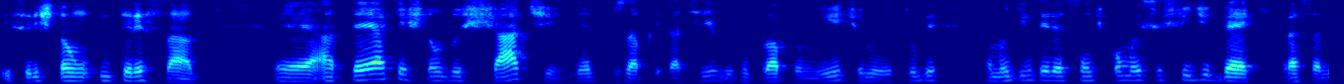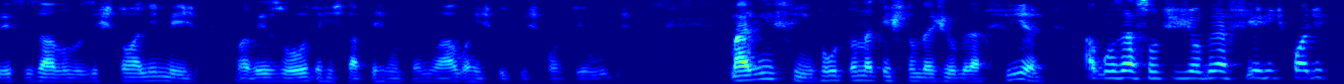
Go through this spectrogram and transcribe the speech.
e se eles estão interessados. É, até a questão do chat dentro dos aplicativos, no próprio Meet, no YouTube, é muito interessante como esse feedback para saber se os alunos estão ali mesmo. Uma vez ou outra a gente está perguntando algo a respeito dos conteúdos mas, enfim, voltando à questão da geografia, alguns assuntos de geografia a gente pode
